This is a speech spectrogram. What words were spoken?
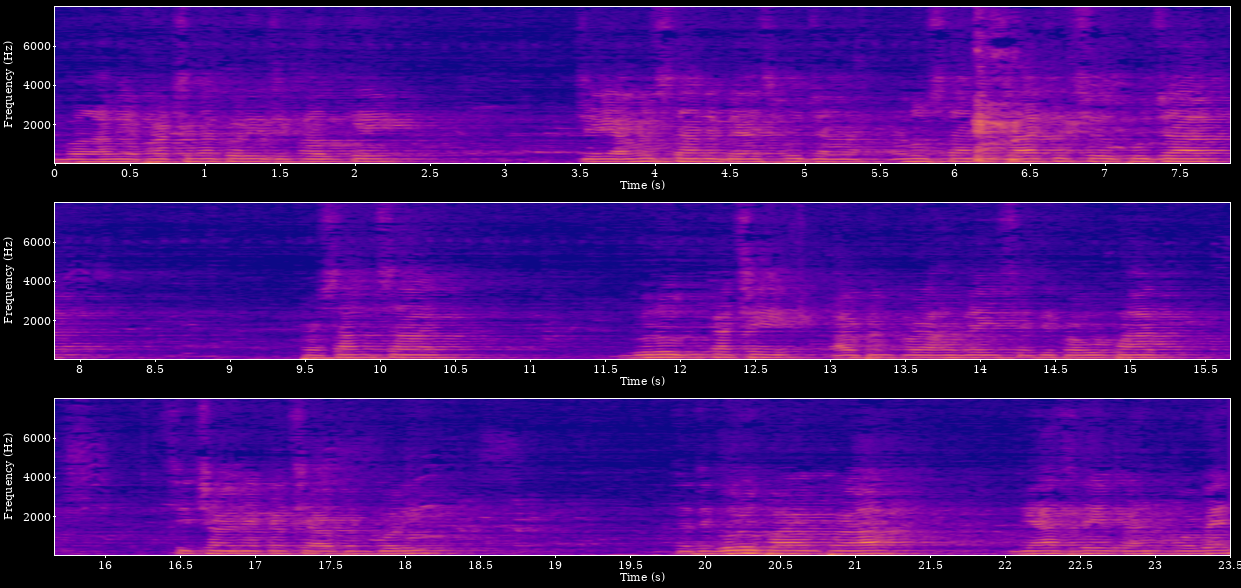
এবং আমি প্রার্থনা করি যে কালকে যে অনুষ্ঠানে ব্যাস পূজা, অনুষ্ঠানে যা কিছু পূজা, প্রশংসা গুরুর কাছে অর্পণ করা হবে, সেটি প্রভুপাদ শ্রীচরণের কাছে অর্পণ করি। যাতে গুরু পরম্পরা ব্যাসদেব গ্রহণ করবেন।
